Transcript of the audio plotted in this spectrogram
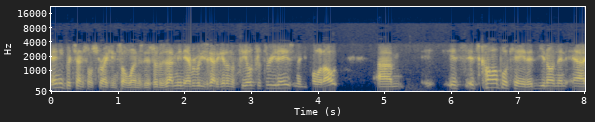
any potential strike until Wednesday? So does that mean everybody's got to get on the field for three days and then you pull it out? Um, it's it's complicated, you know. And then uh,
